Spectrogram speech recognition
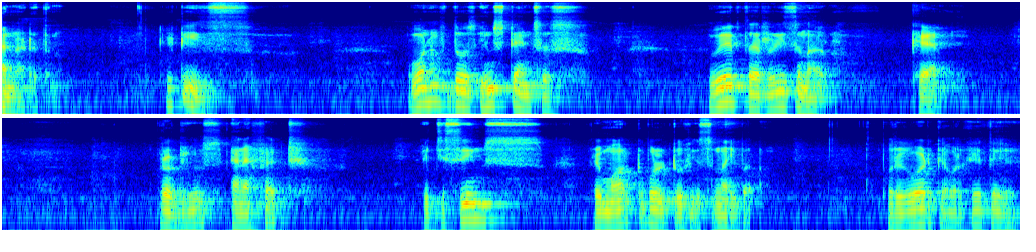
అన్నాడు అతను. It is one of those instances where the reasoner can produce an effect which seems remarkable to his neighbour పొరుగువాడికి ఎవరికైతే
